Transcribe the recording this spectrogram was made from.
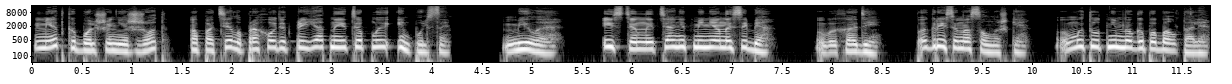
Метка больше не жжет, а по телу проходят приятные теплые импульсы. «Милая». Истинный тянет меня на себя. «Выходи. Погрейся на солнышке. Мы тут немного поболтали».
